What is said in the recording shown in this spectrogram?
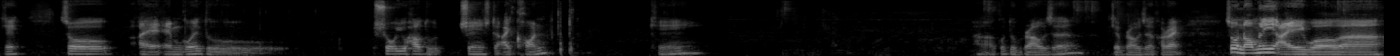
Okay, so I am going to show you how to change the icon. Okay. Uh, go to browser. Okay, browser, correct. So normally I will, uh,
